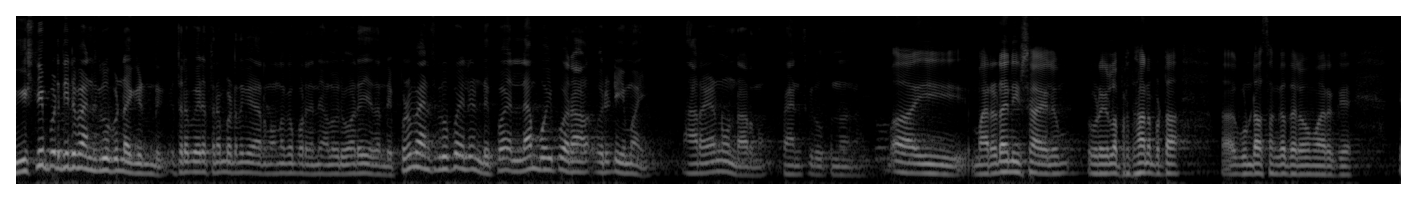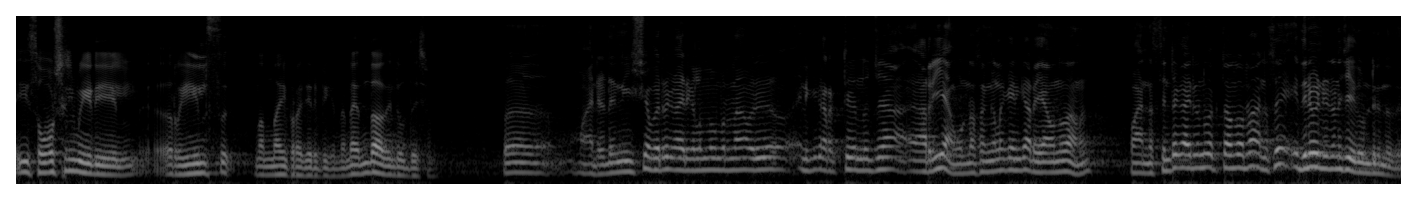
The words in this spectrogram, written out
ഭീഷണിപ്പെടുത്തിയിട്ട് ഫാൻസ് ഗ്രൂപ്പ് ഉണ്ടാക്കിയിട്ടുണ്ട്. ഇത്ര പേര് എത്രയും പെട്ടെന്ന് കയറണം എന്നൊക്കെ പറഞ്ഞ് ഞങ്ങൾ ഒരുപാട് ചെയ്തിട്ടുണ്ട്. ഇപ്പോഴും ഫാൻസ് ഗ്രൂപ്പ് അതിലുണ്ട്. ഇപ്പോൾ എല്ലാം പോയി ഇപ്പോൾ ഒരാൾ ഒരു ടീമായി. ആറെണ്ണം ഉണ്ടായിരുന്നു ഫാൻസ് ഗ്രൂപ്പിൽ നിന്ന് ഈ മരടനീഷ് ആയാലും ഇവിടെയുള്ള പ്രധാനപ്പെട്ട ഗുണ്ടാ സംഘ തലവന്മാരൊക്കെ ഈ സോഷ്യൽ മീഡിയയിൽ റീൽസ് നന്നായി പ്രചരിപ്പിക്കുന്നുണ്ട്. എന്താ അതിന്റെ ഉദ്ദേശം? ഇപ്പോൾ മരടനീഷ് അവരുടെ കാര്യങ്ങളെന്ന് പറഞ്ഞാൽ ഒരു എനിക്ക് കറക്റ്റ് എന്ന് വെച്ചാൽ അറിയാം. ഗുണ്ടാസംഘങ്ങളൊക്കെ എനിക്ക് അറിയാവുന്നതാണ്. അപ്പോൾ അനസിന്റെ കാര്യം എന്ന് വ്യക്തമെന്ന് പറഞ്ഞാൽ അനസ് ഇതിനു വേണ്ടിയിട്ടാണ് ചെയ്തുകൊണ്ടിരുന്നത്.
